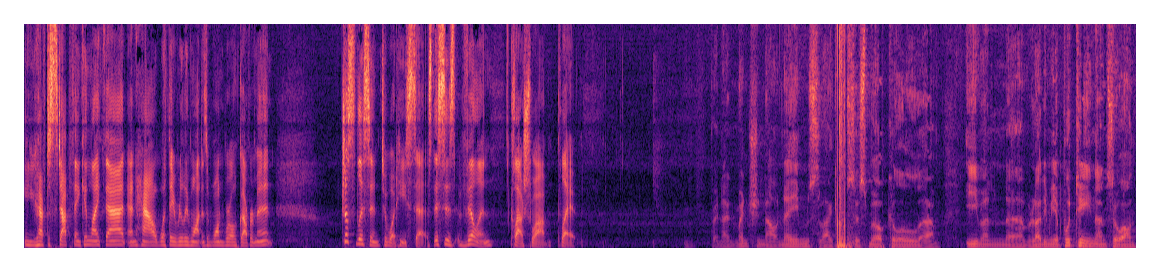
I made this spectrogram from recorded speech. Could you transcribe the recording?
you have to stop thinking like that, and how what they really want is a one world government, just listen to what he says. This is villain Klaus Schwab. Play it. When I mention now names like Mrs. Merkel, um, even uh, Vladimir Putin, and so on,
